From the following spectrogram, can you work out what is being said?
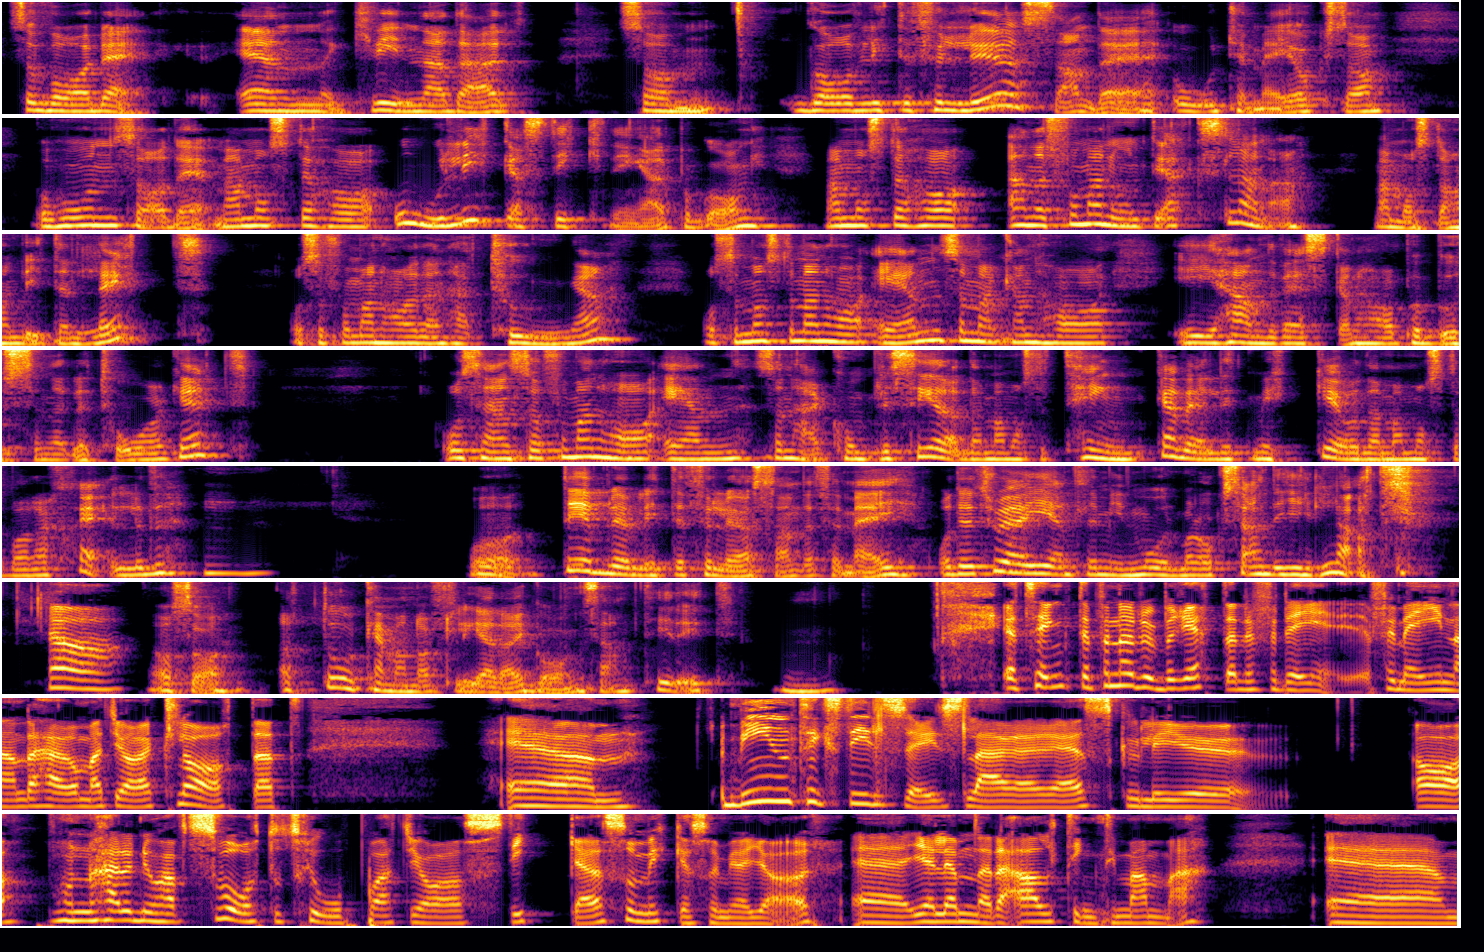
så var det en kvinna där som gav lite förlösande ord till mig också. Och hon sa det, man måste ha olika stickningar på gång. Man måste ha, annars får man ont i axlarna. Man måste ha en liten lätt och så får man ha den här tunga och så måste man ha en som man kan ha i handväskan och ha på bussen eller tåget. Och sen så får man ha en sån här komplicerad där man måste tänka väldigt mycket och där man måste vara själv. Mm. Och det blev lite förlösande för mig och det tror jag egentligen min mormor också hade gillat. Ja. Och så, att då kan man ha flera igång samtidigt. Mm. Jag tänkte på när du berättade för, dig, för mig innan det här om att göra klart att eh, min textilslöjdslärare skulle ju, ja, hon hade nog haft svårt att tro på att jag stickar så mycket som jag gör. Eh, jag lämnade allting till mamma. Eh,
